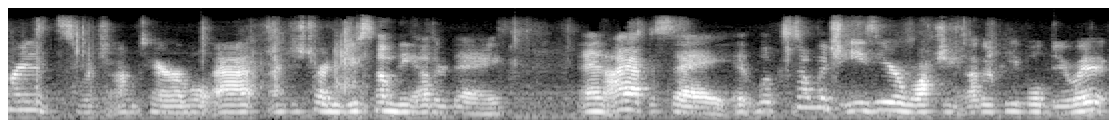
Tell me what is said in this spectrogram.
prints, which I'm terrible at. I just tried to do some the other day. And I have to say, it looks so much easier watching other people do it.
